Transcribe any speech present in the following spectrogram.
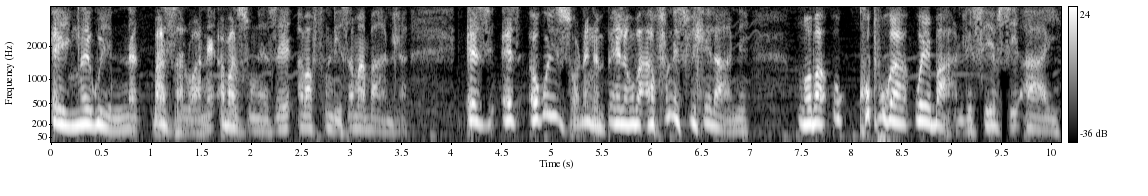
eyincekweni nakubazalwane abazungeze abafundisa amabandla. Ezi ezi- okuyizona ngempela ngoba akufuni sifihlelane ngoba ukukhuphuka kwebandla CFCI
